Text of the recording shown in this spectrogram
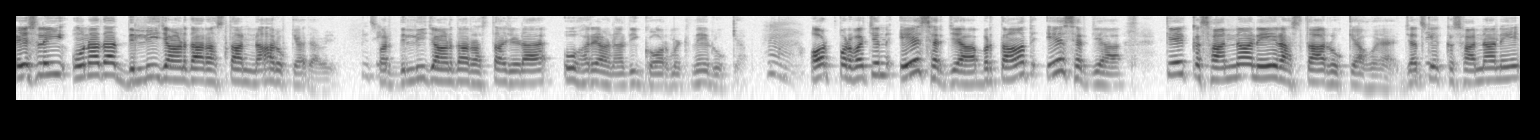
ਇਸ ਲਈ ਉਹਨਾਂ ਦਾ ਦਿੱਲੀ ਜਾਣ ਦਾ ਰਸਤਾ ਨਾ ਰੋਕਿਆ ਜਾਵੇ। ਪਰ ਦਿੱਲੀ ਜਾਣ ਦਾ ਰਸਤਾ ਜਿਹੜਾ ਹੈ ਉਹ ਹਰਿਆਣਾ ਦੀ ਗਵਰਨਮੈਂਟ ਨੇ ਰੋਕਿਆ। ਔਰ ਪ੍ਰਵਚਨ ਇਹ ਸਿਰਜਿਆ ਵਰਤਾਂਤ ਇਹ ਸਿਰਜਿਆ ਕਿ ਕਿਸਾਨਾਂ ਨੇ ਰਸਤਾ ਰੋਕਿਆ ਹੋਇਆ ਹੈ ਜਦਕਿ ਕਿਸਾਨਾਂ ਨੇ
